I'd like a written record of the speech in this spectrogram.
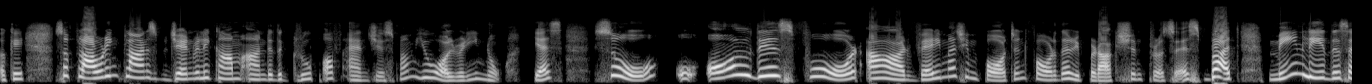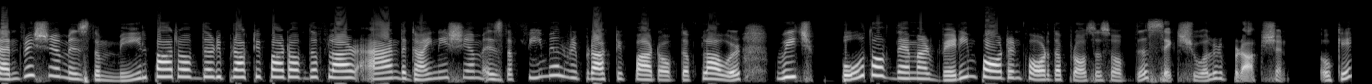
Okay, so flowering plants generally come under the group of angiosperm. You already know. Yes, so all these four are very much important for the reproduction process but mainly this androecium is the male part of the reproductive part of the flower and the gynoecium is the female reproductive part of the flower which both of them are very important for the process of the sexual reproduction okay?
